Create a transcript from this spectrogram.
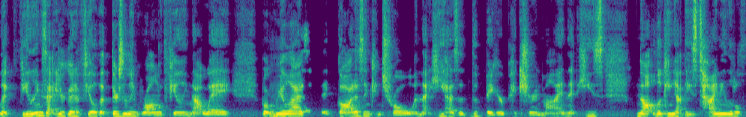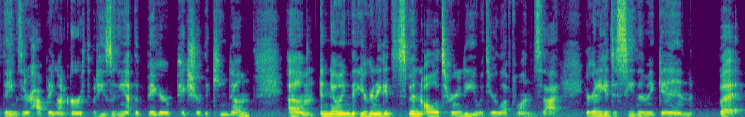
like feelings that you're going to feel that there's something wrong with feeling that way but mm-hmm. realize that god is in control and that he has a, the bigger picture in mind that he's not looking at these tiny little things that are happening on earth but he's looking at the bigger picture of the kingdom um, and knowing that you're going to get to spend all eternity with your loved ones that you're going to get to see them again but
